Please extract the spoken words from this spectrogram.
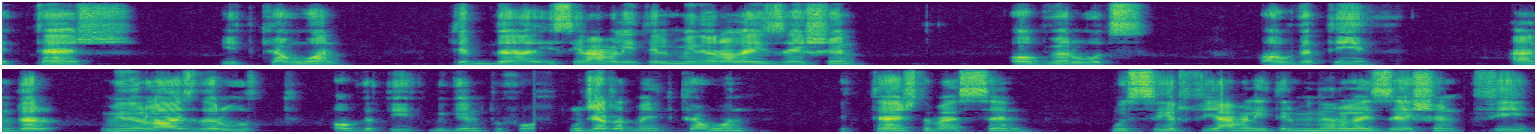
التاج يتكون تبدأ يصير عملية المينراليزيشن of the roots of the teeth and the mineralize the root of the teeth begin to form. مجرد ما يتكون التاج تبع السن ويصير في عملية المينراليزيشن فيه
